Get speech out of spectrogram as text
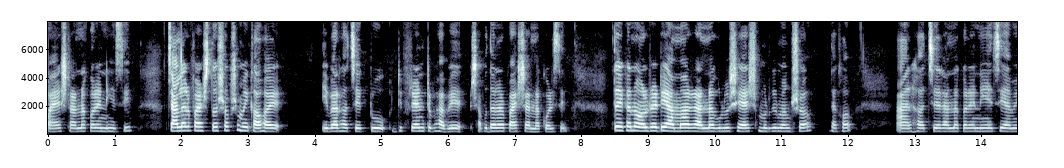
পায়েস রান্না করে নিয়েছি। চালের পায়েস তো সবসময় খাওয়া হয়। এবার হচ্ছে একটু ডিফারেন্টভাবে সাবুদানার পায়েস রান্না করেছি। তো এখানে অলরেডি আমার রান্নাগুলো শেষ, মুরগির মাংস, দেখো। আর হচ্ছে রান্না করে নিয়েছি আমি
